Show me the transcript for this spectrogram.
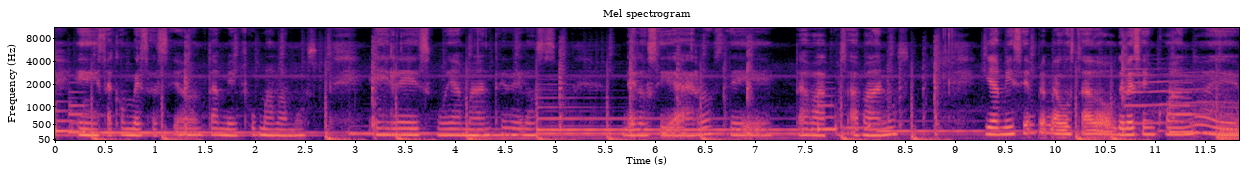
En esta conversación también fumábamos. Él es muy amante de los, de los cigarros, de, tabacos habanos. Y a mí siempre me ha gustado de vez en cuando eh,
